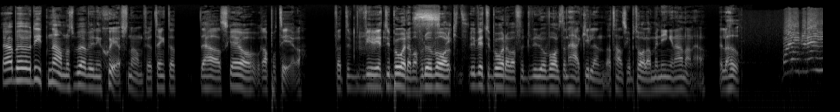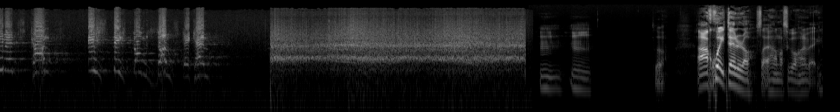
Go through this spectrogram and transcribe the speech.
Jag behöver ditt namn och så behöver jag din chefs namn för jag tänkte att det här ska jag rapportera. För att vi vet ju båda varför du har valt, vi vet ju båda varför du har valt den här killen att han ska betala men ingen annan här. Eller hur? Mein Lebenskampf ist nicht umsonst gekämpft. Mm. Mm. Så. ah, skit i det då, säger han och så går han iväg.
